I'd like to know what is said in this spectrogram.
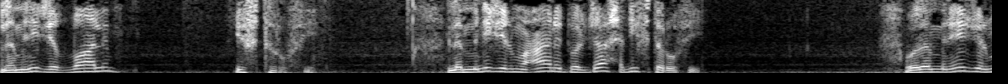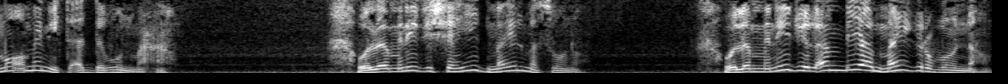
لما يجي الظالم يفتروا فيه. لما يجي المعاند والجاحد يفتروا فيه. ولما يجي المؤمن يتأدبون معه. ولما يجي الشهيد ما يلمسونه. ولما يجي الأنبياء ما يقربوا منهم.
